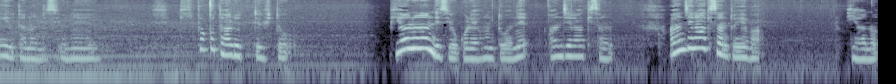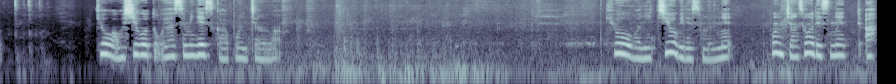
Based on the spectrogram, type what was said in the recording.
いい歌なんですよね。聞いたことあるっていう人ピアノなんですよこれ本当はね。アンジェラ・アキさん。アンジェラ・アキさんといえばピアノ。今日はお仕事お休みですか？ポンちゃんは。今日は日曜日ですもんね。ポンちゃんそうですね。ってあ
